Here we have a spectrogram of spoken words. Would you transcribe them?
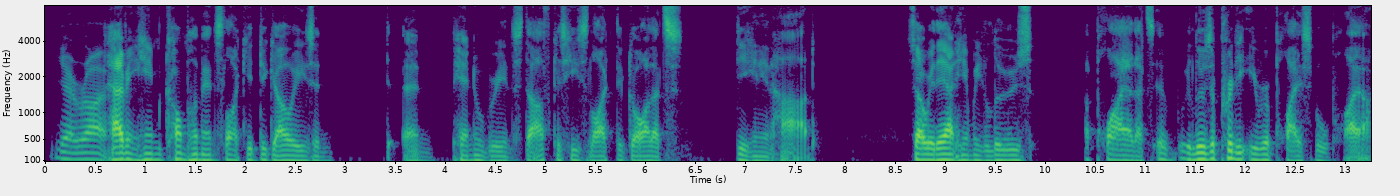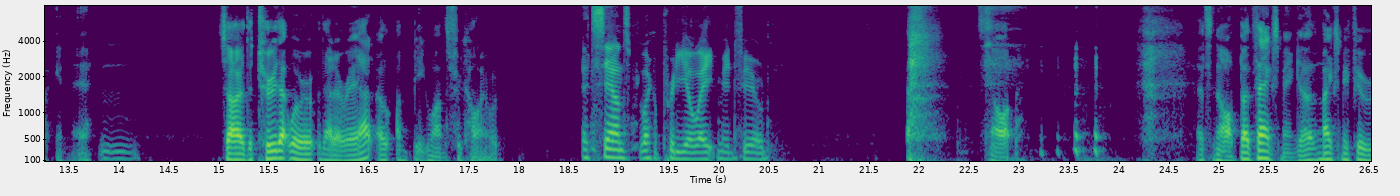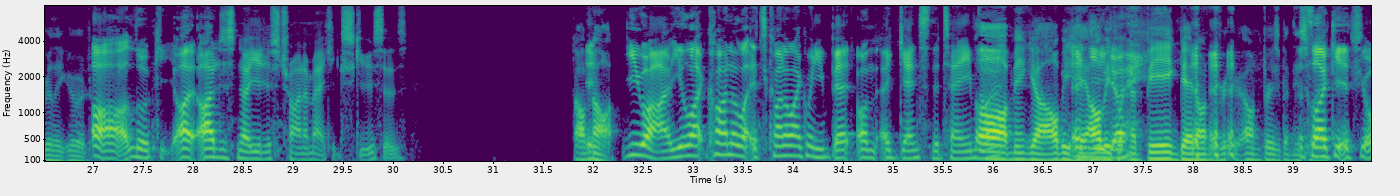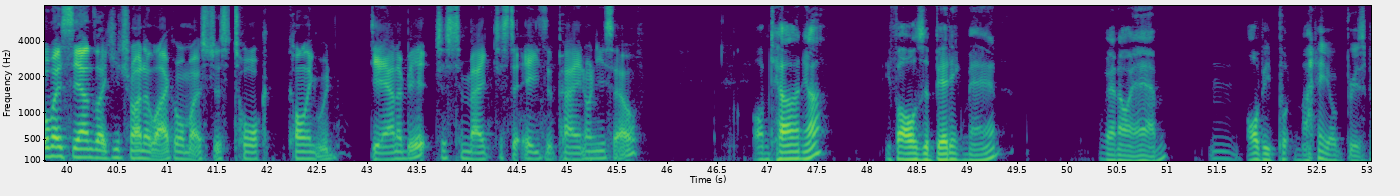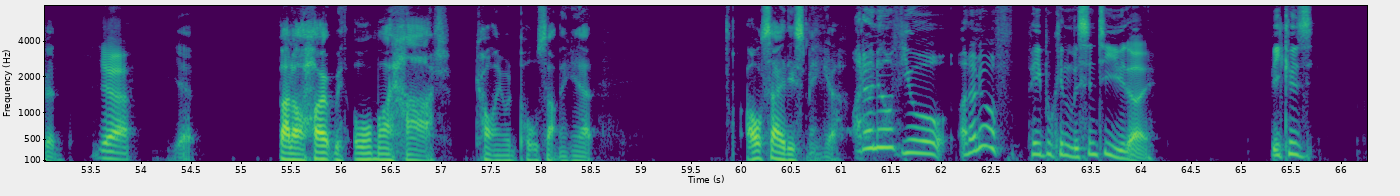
yeah, right. having him complements like your Daicos and and Pendlebury and stuff because he's like the guy that's digging in hard. So without him, we lose a player that's we lose a pretty irreplaceable player in there. Mm. So the two that were that are out are, are big ones for Collingwood. It sounds like a pretty elite midfield. It's not. It's not. But thanks, Mingo. It makes me feel really good. Oh, look, I, I just know you're just trying to make excuses. I'm It- not. You are. You like kind of like it's kind of like when you bet on against the team. Oh, like, Mingo, I'll be And I'll be go- putting a big bet on on Brisbane this it's week. like it almost sounds like you're trying to like almost just talk Collingwood down a bit just to make just to ease the pain on yourself. I'm telling you, if I was a betting man, when I am, Mm. I'll be putting money on Brisbane. Yeah. Yeah. But I hope with all my heart Collingwood pull something out. I'll say this, Minga. I don't know if you're. I don't know if people can listen to you though, because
